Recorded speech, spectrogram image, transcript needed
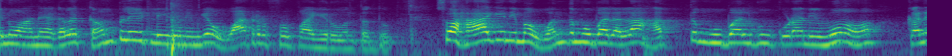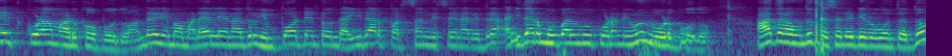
ಏನು ಹಾನಿ ಆಗಲ್ಲ. ಕಂಪ್ಲೀಟ್ಲಿ ಇದು ನಿಮಗೆ ವಾಟರ್ ಪ್ರೂಫ್ ಆಗಿರುವಂಥದ್ದು. ಸೊ ಹಾಗೆ ನಿಮ್ಮ ಒಂದು ಮೊಬೈಲ್ ಅಲ್ಲ, ಹತ್ತು ಮೊಬೈಲ್ಗೂ ಕೂಡ ನೀವು ಕನೆಕ್ಟ್ ಕೂಡ ಮಾಡ್ಕೋಬಹುದು ಅಂದರೆ ನಿಮ್ಮ ಮನೆಯಲ್ಲಿ ಏನಾದರೂ ಇಂಪಾರ್ಟೆಂಟ್ ಒಂದು ಐದಾರು ಪರ್ಸನ್ಸ್ ಏನಾರು ಇದ್ರೆ ಐದಾರು ಮೊಬೈಲ್ಗೂ ಕೂಡ ನೀವು ನೋಡ್ಬೋದು. ಆ ಥರ ಒಂದು ಫೆಸಿಲಿಟಿ ಇರುವಂಥದ್ದು.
